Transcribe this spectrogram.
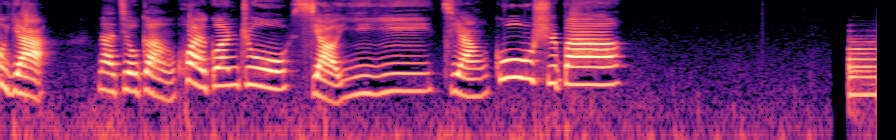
够呀？那就赶快关注小依依讲故事吧。you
